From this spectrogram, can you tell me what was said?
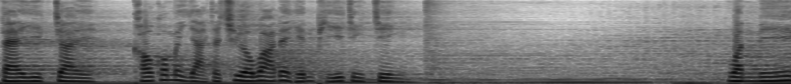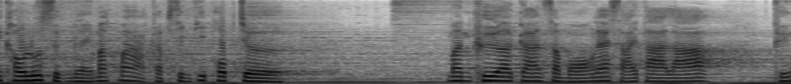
แต่อีกใจเขาก็ไม่อยากจะเชื่อว่าได้เห็นผีจริง ๆ วันนี้เขารู้สึกเหนื่อยมากๆกับสิ่งที่พบเจอ มันคืออาการสมองและสายตาล้า ถึง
